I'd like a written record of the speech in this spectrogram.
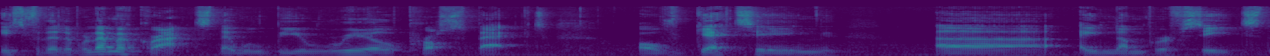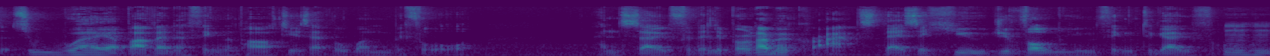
is for the Liberal Democrats there will be a real prospect of getting uh, a number of seats that's way above anything the party has ever won before. And so for the Liberal Democrats, there's a huge volume thing to go for. Mm-hmm.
